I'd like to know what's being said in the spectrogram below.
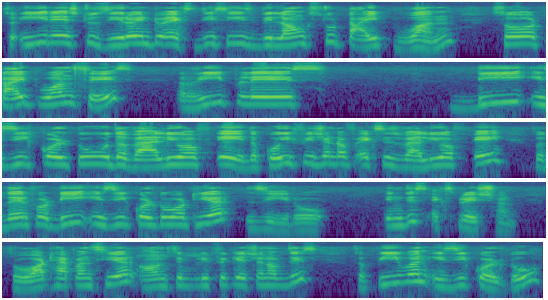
so e raised to 0 into x this is belongs to type 1 so type 1 says replace d is equal to the value of a. The coefficient of x is value of a. So therefore d is equal to what here? 0 in this expression. So what happens here? On simplification of this. So p1 is equal to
